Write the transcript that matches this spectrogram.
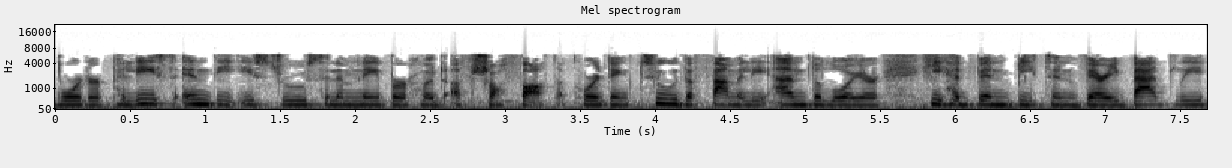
border police in the East Jerusalem neighborhood of Shuafat. According to the family and the lawyer, he had been beaten very badly.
